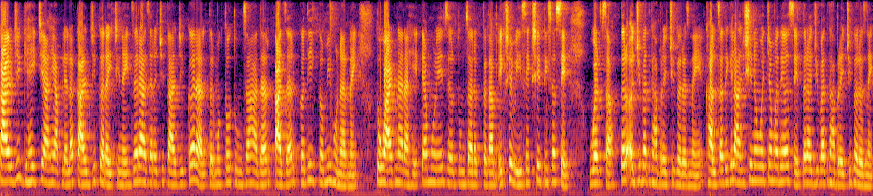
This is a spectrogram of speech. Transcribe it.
काळजी घ्यायची आहे आपल्याला काळजी करायची नाही. जर आजाराची काळजी कराल तर मग तो तुमचा आधार आजार कधी कमी होणार नाही. तो वाढणार आहे. त्यामुळे जर तुमचा रक्तदाब एकशे वीस एकशे तीस असेल वरचा तर अजिबात घाबरायची गरज नाही आहे खालचा देखील ऐंशी नव्वदच्या मध्ये असेल तर अजिबात घाबरायची गरज नाही.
